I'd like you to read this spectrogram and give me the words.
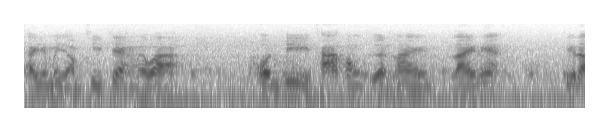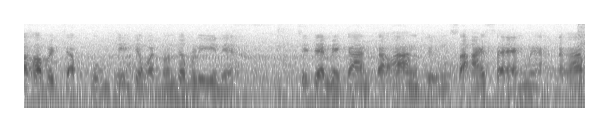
ไทยยังไม่ยอมชี้แจงเลยว่า คนที่ค้าของเถื่อนรายรายเนี้ยที่เราเข้าไปจับกลุ่มที่จังหวัดนนทบุรีเนี่ยที่ได้มีการกล่าวอ้างถึงสหายแสงเนี่ยนะครับ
